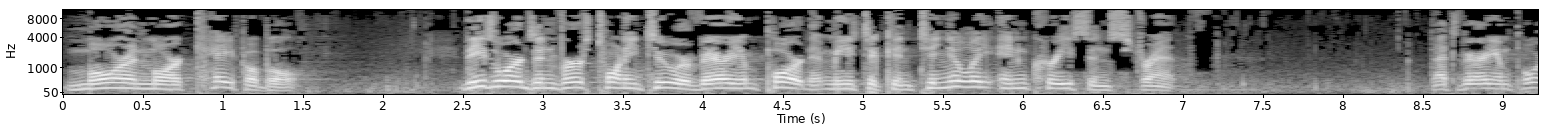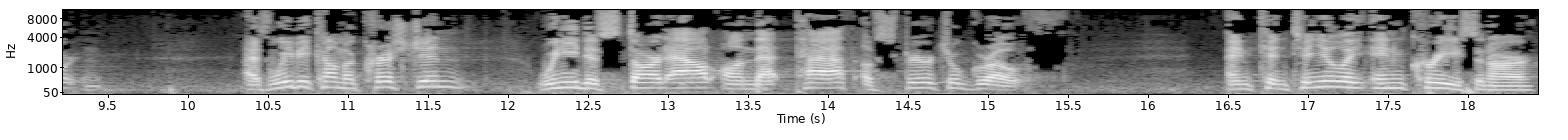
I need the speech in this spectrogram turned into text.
more and more capable. These words in verse 22 are very important. It means to continually increase in strength. That's very important. As we become a Christian, we need to start out on that path of spiritual growth and continually increase in our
